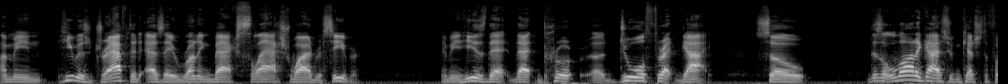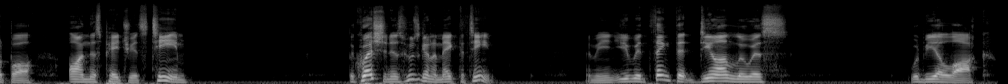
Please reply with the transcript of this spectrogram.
I mean, he was drafted as a running back slash wide receiver. I mean, he is that that pro, uh, dual threat guy. So there's a lot of guys who can catch the football on this Patriots team. The question is, who's going to make the team? I mean, you would think that Dion Lewis would be a lock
